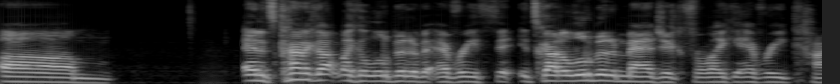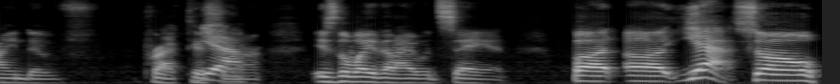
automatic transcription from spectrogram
Um and it's kind of got like a little bit of everything it's got a little bit of magic for like every kind of practitioner is the way that i would say it. But uh yeah so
